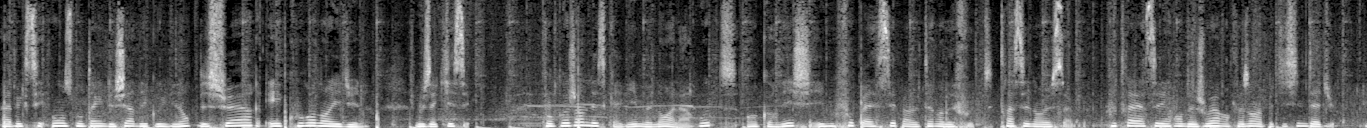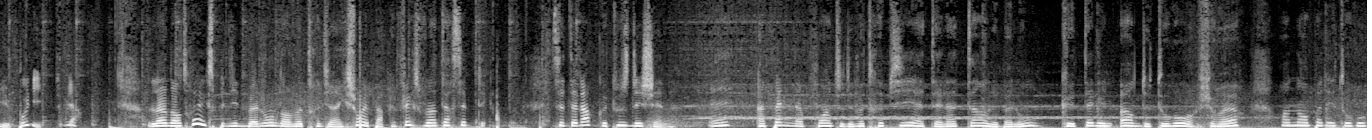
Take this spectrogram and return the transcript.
avec ses onze montagnes de chair dégoulinant, de sueur et courant dans les dunes. Vous acquiescez. Pour rejoindre l'escalier menant à la route, en corniche, il vous faut passer par le terrain de foot, tracé dans le sable. Vous traversez les rangs de joueurs en faisant un petit signe d'adieu. Il est poli, c'est bien. L'un d'entre eux expédie le ballon dans votre direction et par réflexe vous l'interceptez. C'est alors que tout se déchaîne. Hein? À peine la pointe de votre pied a-t-elle atteint le ballon que, telle une horde de taureaux en fureur, oh non, pas des taureaux,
